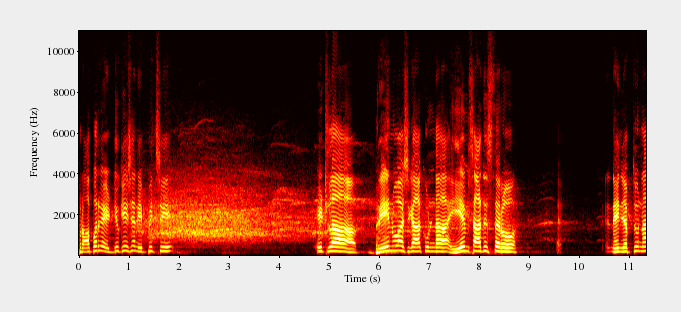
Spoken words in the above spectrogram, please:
ప్రాపర్గా ఎడ్యుకేషన్ ఇప్పించి ఇట్లా బ్రెయిన్ వాష్ కాకుండా ఏం సాధిస్తారో నేను చెప్తున్నా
